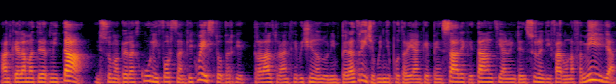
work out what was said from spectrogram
anche la maternità, insomma per alcuni forse anche questo, perché tra l'altro è anche vicino ad un'imperatrice, quindi potrei anche pensare che tanti hanno intenzione di fare una famiglia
